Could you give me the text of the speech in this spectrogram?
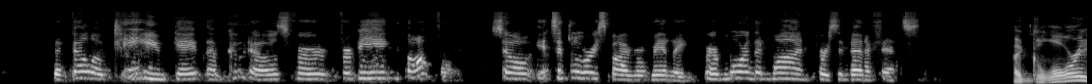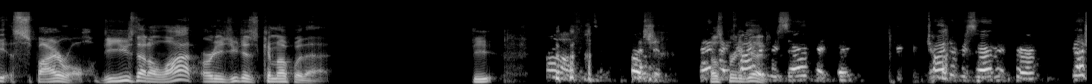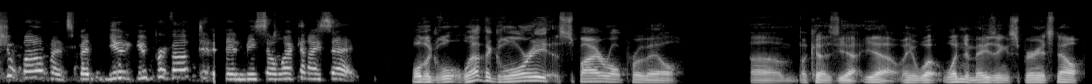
the fellow team gave them kudos for for being thoughtful. So it's a glory spiral, really, where more than one person benefits. A glory spiral. Do you use that a lot, or did you just come up with that? Do you... Oh, question. That's pretty I good. To reserve it try to reserve it for special moments, but you you provoked it in me. So what can I say? Well, the gl- let the glory spiral prevail, um, because yeah, yeah. I mean, what what an amazing experience. Now,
